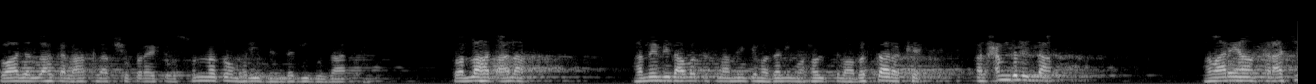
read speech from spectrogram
تو آج اللہ کا لاکھ لاکھ شکر ہے کہ وہ سنتوں بھری زندگی گزار تو اللہ تعالی ہمیں بھی دعوت اسلامی کے مدنی ماحول سے وابستہ رکھے۔ الحمد للہ ہمارے یہاں کراچی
